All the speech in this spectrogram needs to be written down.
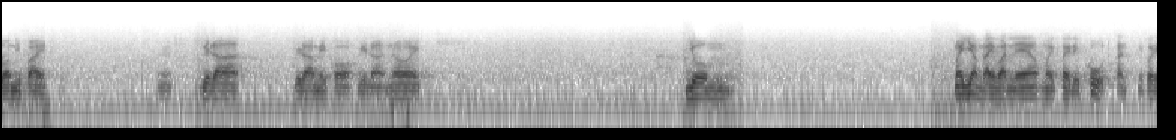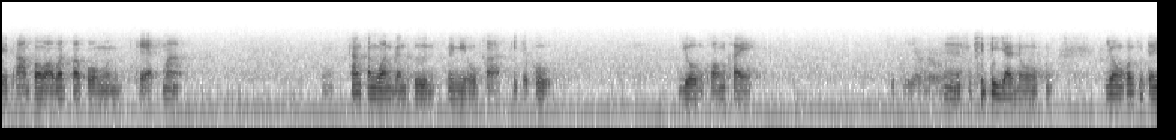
ตอนนี้ไปเอ่อเวลาเวลาไม่พอ เวลาน้อย โยมมาเยี่ยมหลายวันแล้ว ไม่ค่อยได้พูดกัน ไม่ค่อยได้ถามเพราะว่าวัดประพงมันแขกมาก ทั้งกลางวันกลางคืนไม่มีโอกาสที่จะพูด โยมของใครคิดเดียวโนเอ่อพิติยาโน โยมของพิติ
